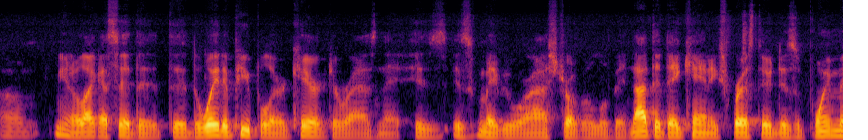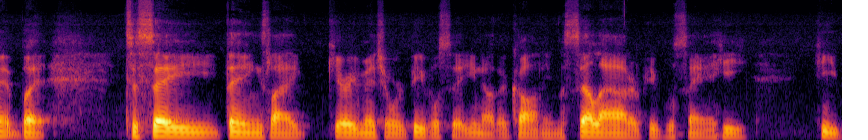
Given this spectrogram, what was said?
um, you know, like I said, the, the the way that people are characterizing it is is maybe where I struggle a little bit. Not that they can't express their disappointment, but to say things like Kerry mentioned, where people say, you know, they're calling him a sellout, or people saying he he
